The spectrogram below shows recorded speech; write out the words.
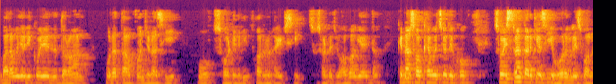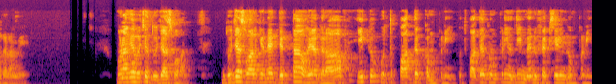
12 ਵਜੇ ਔਰ 1 ਵਜੇ ਦੇ ਦੌਰਾਨ ਉਹਦਾ ਤਾਪਮਾਨ ਜਿਹੜਾ ਸੀ ਉਹ 100 ਡਿਗਰੀ ਫਾਰਨਹਾਈਟ ਸੀ। ਸੋ ਸਾਡਾ ਜਵਾਬ ਆ ਗਿਆ ਇਦਾਂ ਕਿੰਨਾ ਸੌਖਾ ਹੈ ਬੱਚਿਓ ਦੇਖੋ। ਸੋ ਇਸ ਤਰ੍ਹਾਂ ਕਰਕੇ ਅਸੀਂ ਹੋਰ ਅਗਲੇ ਸਵਾਲ ਕਰਾਂਗੇ। ਹੁਣ ਆ ਗਿਆ ਬੱਚੋ ਦੂਜਾ ਸਵਾਲ। ਦੂਜਾ ਸਵਾਲ ਕਹਿੰਦਾ ਦਿੱਤਾ ਹੋਇਆ ਗ੍ਰਾਫ ਇੱਕ ਉਤਪਾਦਕ ਕੰਪਨੀ ਉਤਪਾਦਕ ਕੰਪਨੀ ਹੁੰਦੀ ਮੈਨੂਫੈਕਚਰਿੰਗ ਕੰਪਨੀ।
